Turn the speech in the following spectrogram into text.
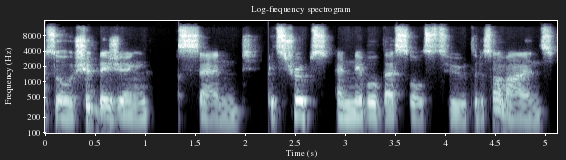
So, should Beijing send its troops and naval vessels to, to the Solomon Islands,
